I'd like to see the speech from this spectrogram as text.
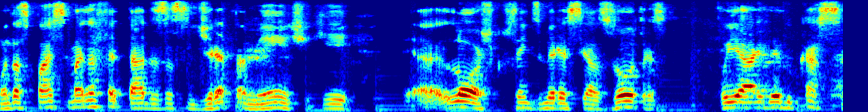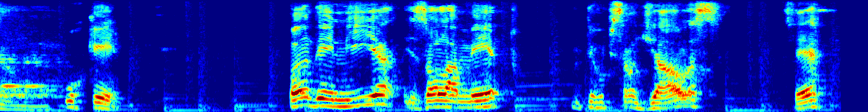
uma das partes mais afetadas, assim, diretamente, que, é, lógico, sem desmerecer as outras, foi a área da educação. Né? Por quê? Pandemia, isolamento, interrupção de aulas, certo?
